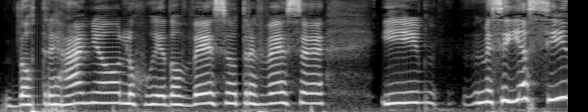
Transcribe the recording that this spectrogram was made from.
dos, tres años, lo jugué dos veces o tres veces. Y me seguía sin,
